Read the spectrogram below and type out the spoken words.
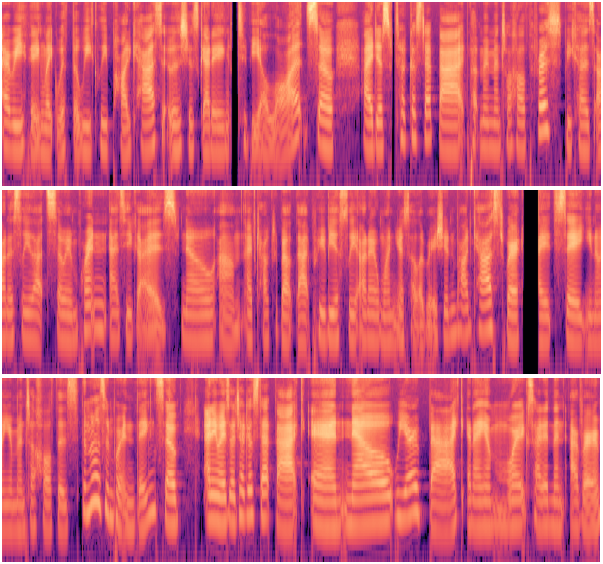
everything, like with the weekly podcast, it was just getting to be a lot. So I just took a step back, put my mental health first, because honestly, that's so important. As you guys know, um, I've talked about that previously on our one year celebration podcast, where I say, you know, your mental health is the most important thing. So, anyways, I took a step back and now we are back, and I am more excited than ever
